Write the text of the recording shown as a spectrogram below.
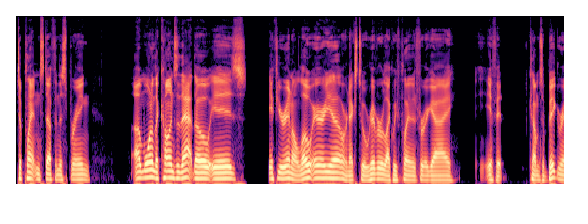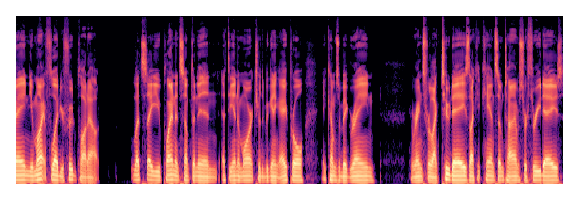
to planting stuff in the spring. Um, one of the cons of that, though, is if you're in a low area or next to a river, like we've planted for a guy, if it comes a big rain, you might flood your food plot out. Let's say you planted something in at the end of March or the beginning of April, it comes a big rain. It rains for like two days, like it can sometimes, for three days,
